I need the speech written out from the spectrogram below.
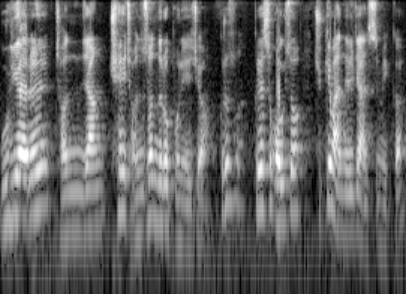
우리아를 전장 최전선으로 보내죠. 그래서 그래서 거기서 죽게 만들지 않습니까?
